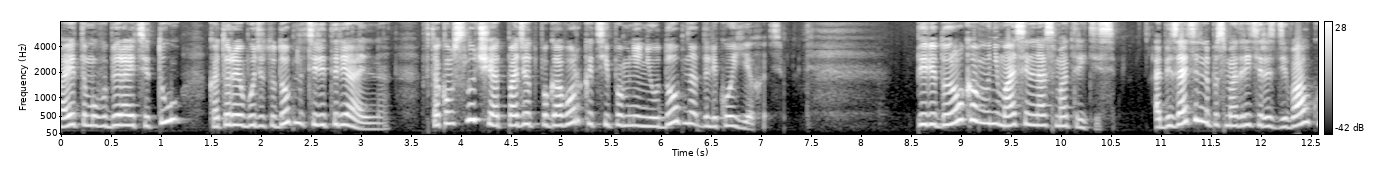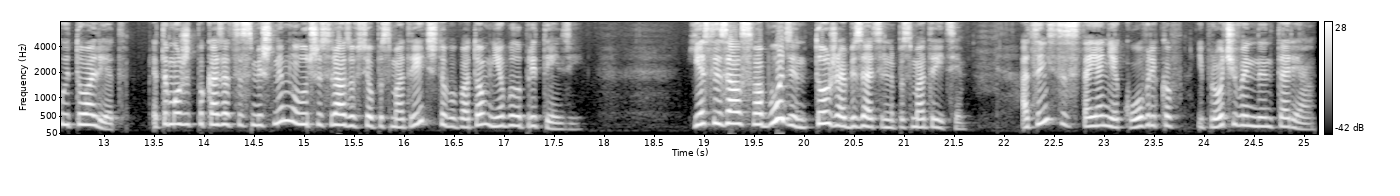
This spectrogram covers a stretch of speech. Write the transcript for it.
Поэтому выбирайте ту, которая будет удобна территориально. В таком случае отпадет поговорка типа «мне неудобно далеко ехать». Перед уроком внимательно осмотритесь. Обязательно посмотрите раздевалку и туалет. Это может показаться смешным, но лучше сразу все посмотреть, чтобы потом не было претензий. Если зал свободен, тоже обязательно посмотрите. Оцените состояние ковриков и прочего инвентаря.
